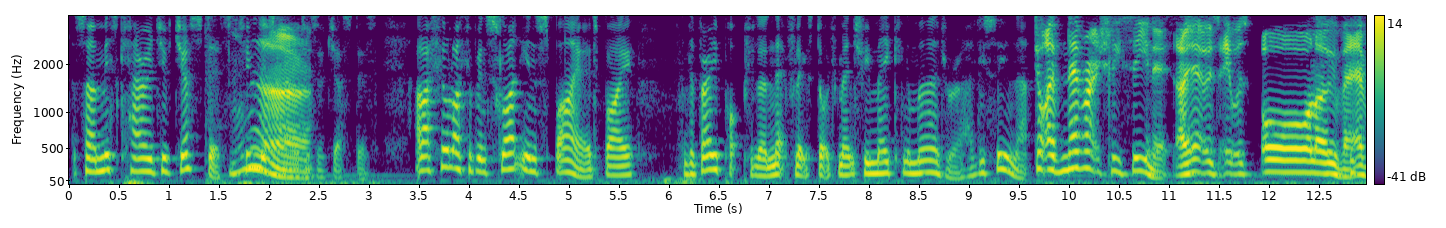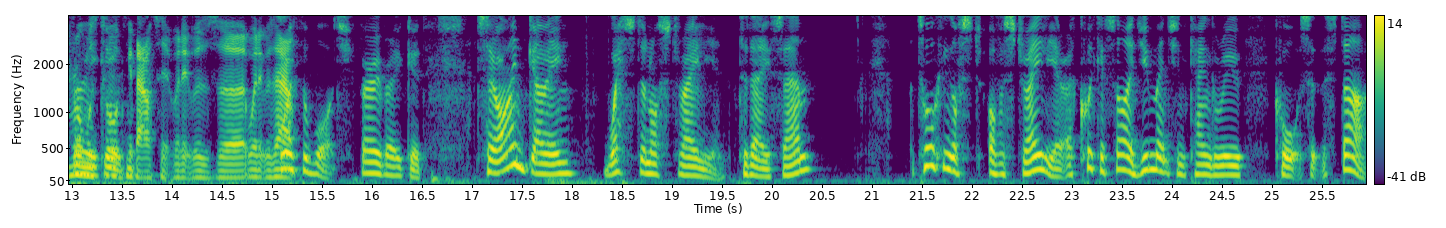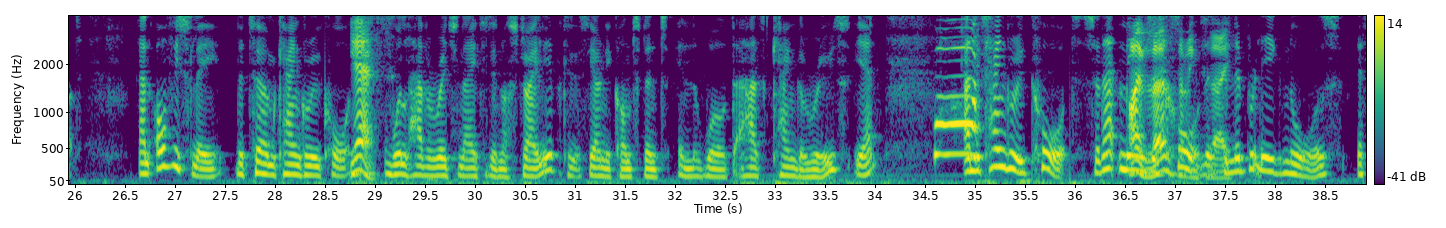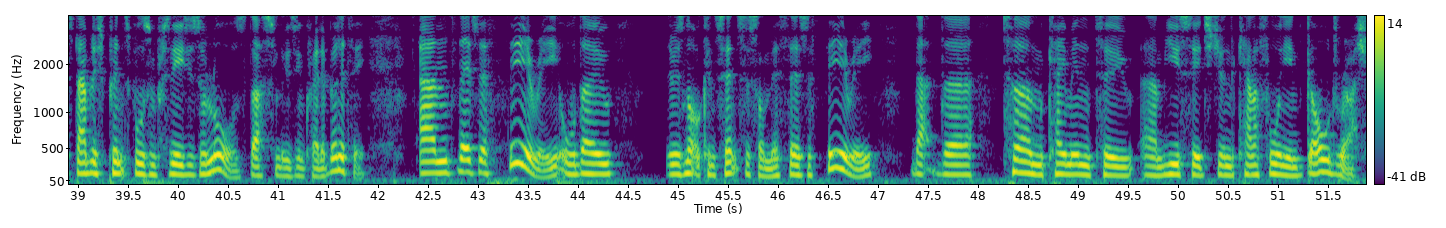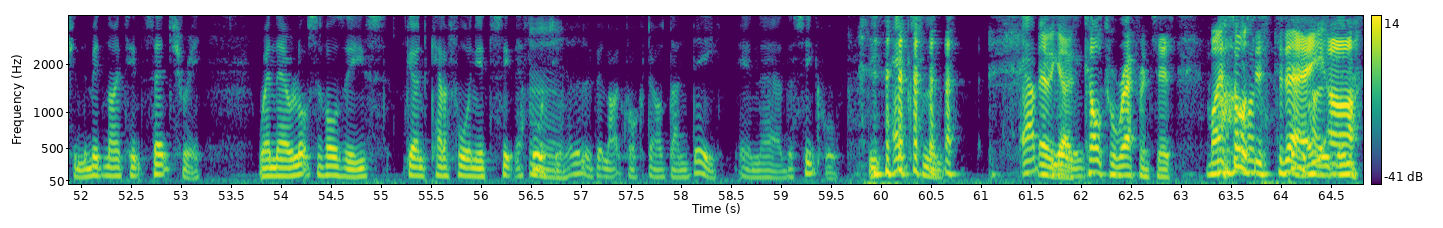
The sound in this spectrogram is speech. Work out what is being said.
So a miscarriage of justice, two Ah. miscarriages of justice. And I feel like I've been slightly inspired by the very popular Netflix documentary Making a Murderer. Have you seen that? Do you know, I've never actually seen it. I know it was it was all over. It's Everyone was good. talking about it when it was uh, when it was out. Worth a watch. Very, very good. So I'm going Western Australian today, Sam. Talking of, of Australia, a quick aside, you mentioned kangaroo courts at the start. And obviously, the term kangaroo court Yes. will have originated in Australia because it's the only continent in the world that has kangaroos. Yeah. And the kangaroo court, so that means a court that deliberately ignores established principles and procedures or laws, thus losing credibility. And there's a theory, although there is not a consensus on this, there's a theory that the term came into um, usage during the Californian gold rush in the mid 19th century when there were lots of Aussies going to California to seek their fortune, Hmm. a little bit like Crocodile Dundee in uh, the sequel. The excellent. There we go. Cultural references. My Oh, sources today are.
